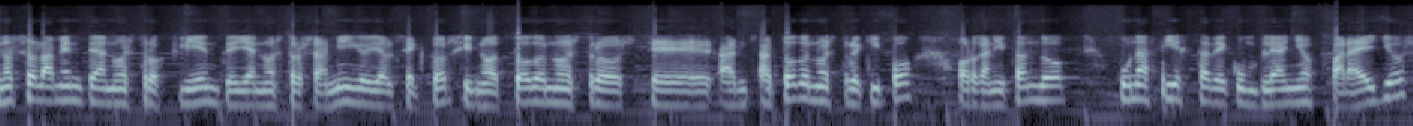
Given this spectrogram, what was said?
no solamente a nuestros clientes y a nuestros amigos y al sector, sino a todos nuestros, eh, a todo equipo, organizando una fiesta de cumpleaños para ellos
